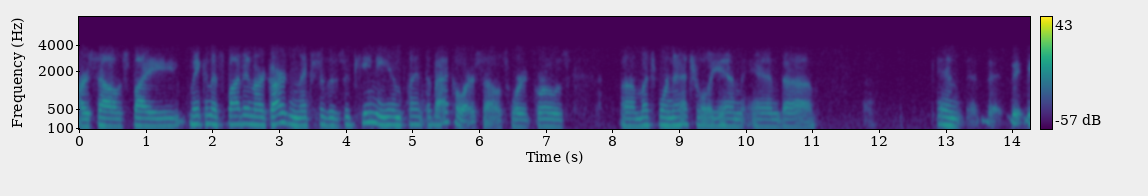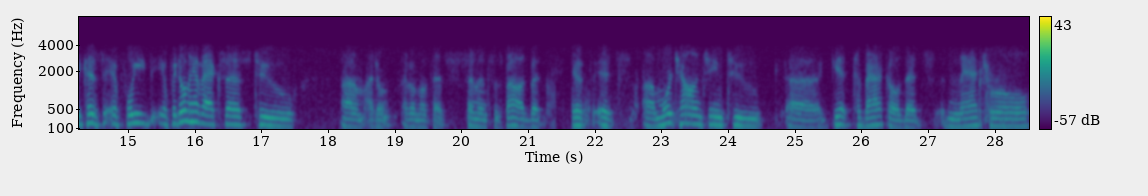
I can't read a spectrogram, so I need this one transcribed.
ourselves by making a spot in our garden next to the zucchini and plant tobacco ourselves where it grows uh, much more naturally and and uh, and because if we if we don't have access to um, I don't I don't know if that sentence is valid, but if it's uh, more challenging to uh, get tobacco that's natural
